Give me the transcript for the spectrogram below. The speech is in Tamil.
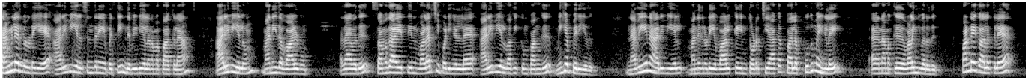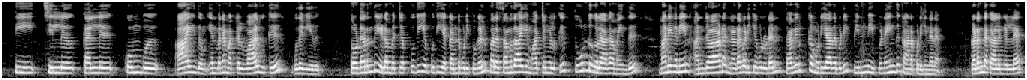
தமிழர்களுடைய அறிவியல் சிந்தனையை பற்றி இந்த வீடியோவில் நம்ம பார்க்கலாம். அறிவியலும் மனித வாழ்வும். அதாவது சமுதாயத்தின் வளர்ச்சி படிகளில் அறிவியல் வகிக்கும் பங்கு மிகப்பெரியது நவீன அறிவியல் மனிதனுடைய வாழ்க்கையின் தொடர்ச்சியாக பல புதுமைகளை நமக்கு வழங்கி வருது. பண்டைய காலத்தில் தீ சில்லு கல் கொம்பு ஆயுதம் என்பன மக்கள் வாழ்வுக்கு உதவியது. தொடர்ந்து இடம்பெற்ற புதிய புதிய கண்டுபிடிப்புகள் பல சமுதாய மாற்றங்களுக்கு தூண்டுகோலாக அமைந்து மனிதனின் அன்றாட நடவடிக்கைகளுடன் தவிர்க்க முடியாதபடி பின்னி பிணைந்து காணப்படுகின்றன. கடந்த காலங்களில்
